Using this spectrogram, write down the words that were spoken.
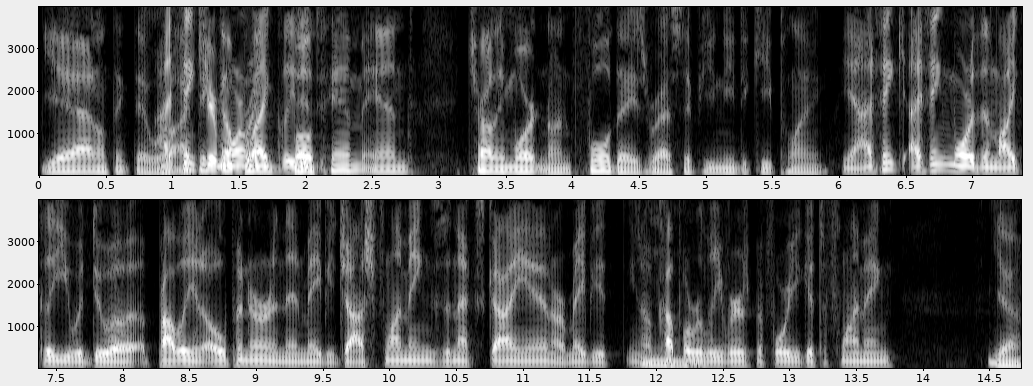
Yeah, I don't think they will. I think you're more likely both d- him and Charlie Morton on full days rest if you need to keep playing. Yeah, I think I think more than likely you would do a probably an opener and then maybe Josh Fleming's the next guy in, or maybe you know a couple Mm-hmm. relievers before you get to Fleming. Yeah.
